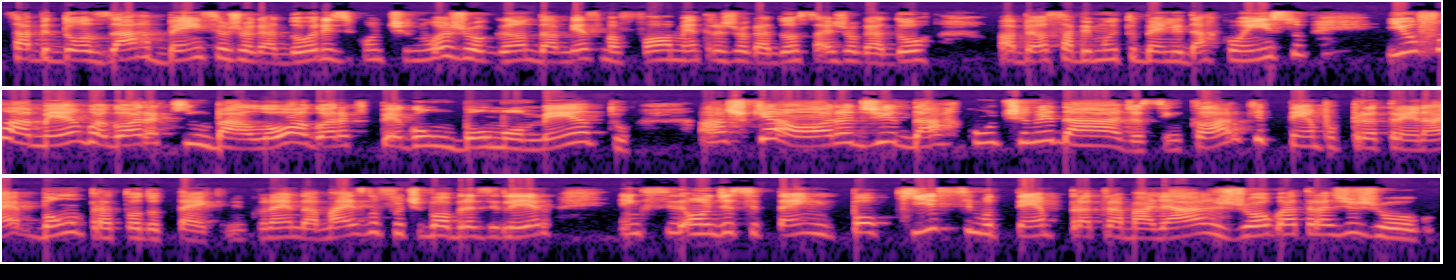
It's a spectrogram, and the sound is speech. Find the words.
sabe dosar bem seus jogadores e continua jogando da mesma forma, entra jogador, sai jogador. O Abel sabe muito bem lidar com isso. E o Flamengo, agora que embalou, agora que pegou um bom momento, acho que é hora de dar continuidade. Assim, claro que tempo para treinar é bom para todo técnico, né? ainda mais no futebol brasileiro, que, onde se tem pouquíssimo tempo para trabalhar jogo atrás de jogo.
